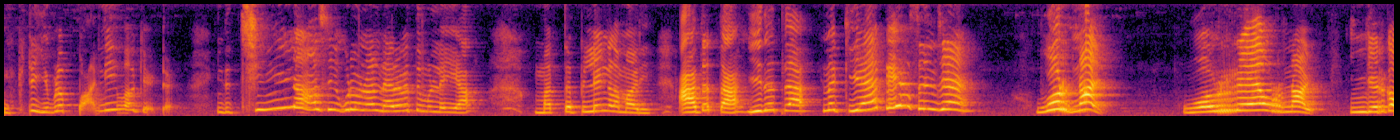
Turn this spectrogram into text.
உன்கிட்ட எவ்வளோ பணிவா கேட்டேன். இந்த சின்ன ஆசையை கூட உன்னால் நிறைவேற்ற முடியலையா? மற்ற பிள்ளைங்கள மாதிரி அதைத்தா இதைத்தா நான் கேட்கையா செஞ்சேன் ஒரு நாள் ஒரே ஒரு நாள் இங்கே இருக்க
